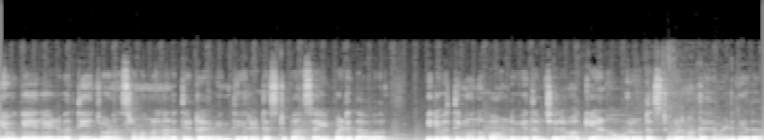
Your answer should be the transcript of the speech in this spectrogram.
യു കെയിൽ എഴുപത്തിയഞ്ചോളം ശ്രമങ്ങൾ നടത്തി ഡ്രൈവിംഗ് തിയറി ടെസ്റ്റ് പാസ്സായി പഠിതാവ്. ഇരുപത്തിമൂന്ന് പൗണ്ട് വീതം ചെലവാക്കിയാണ് ഓരോ ടെസ്റ്റുകളും അദ്ദേഹം എഴുതിയത്.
